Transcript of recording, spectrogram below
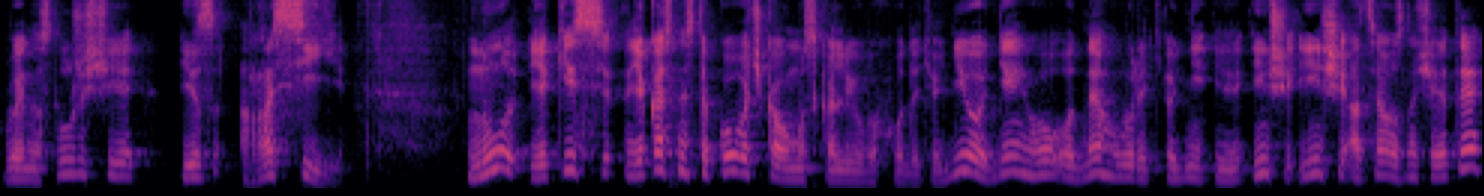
военнослужащі із Росії. Ну, якісь, якась нестиковочка у москалів виходить. Одні одні, одне говорять, одні інші інші. А це означає те,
